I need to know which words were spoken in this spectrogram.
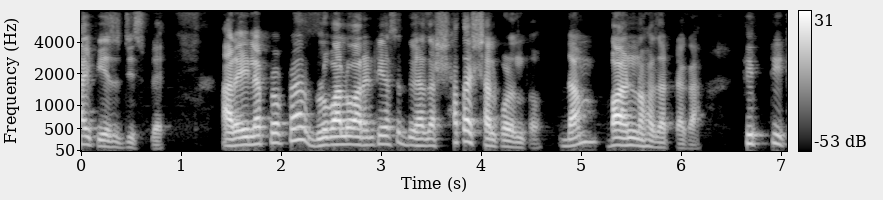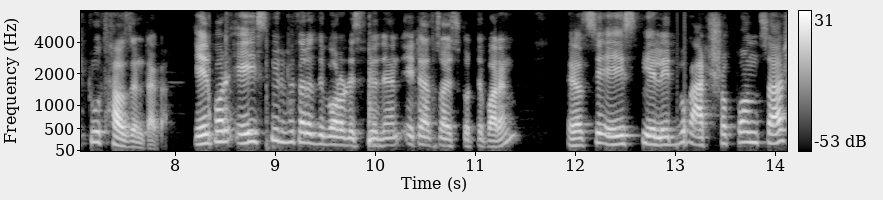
IPS display আর এই ল্যাপটপটার গ্লোবাল ওয়ারেন্টি আছে দুই হাজার সাতাশ সাল পর্যন্ত। দাম বায়ান্ন হাজার টাকা ফিফটি টু থাউজেন্ড টাকা। এরপর এইচপির ভেতরে যে বড় ডিসপ্লে দেন, এটা চয়েস করতে পারেন। এটা হচ্ছে এইচপি এলিট বুক আটশো পঞ্চাশ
